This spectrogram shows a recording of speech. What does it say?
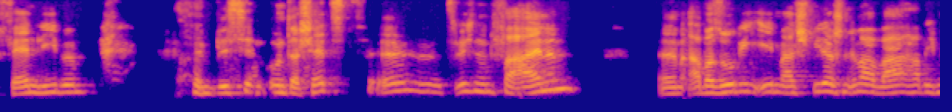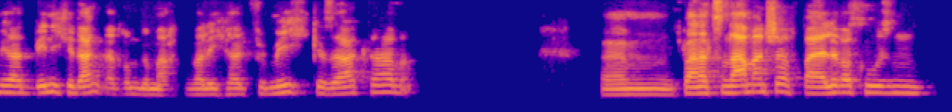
Fanliebe ein bisschen unterschätzt äh, zwischen den Vereinen. Ähm, aber so wie ich eben als Spieler schon immer war, habe ich mir halt wenig Gedanken darum gemacht, weil ich halt für mich gesagt habe, ähm, ich war Nationalmannschaft bei Leverkusen,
